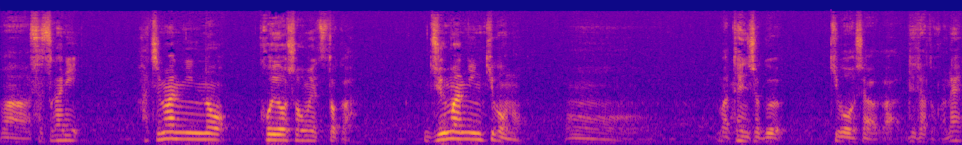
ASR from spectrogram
うん、まあさすがに8万人の雇用消滅とか10万人規模の、うんまあ、転職希望者が出たとかね。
